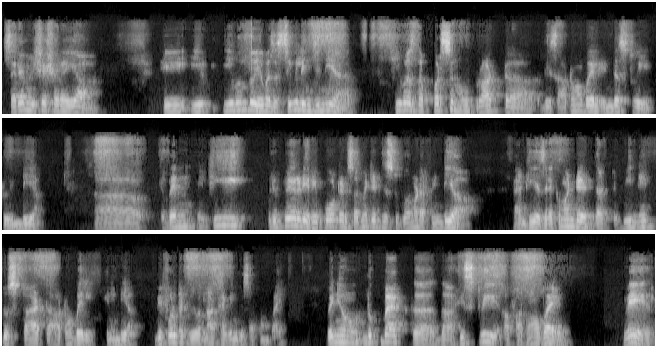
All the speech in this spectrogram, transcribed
Sir M. Visvesvaraya he, he even though he was a civil engineer he was the person who brought uh, this automobile industry to india. Uh, when he prepared a report and submitted this to government of india and he has recommended that we need to start the automobile in india. Before that we were not having this automobile when you look back uh, the history of automobile where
